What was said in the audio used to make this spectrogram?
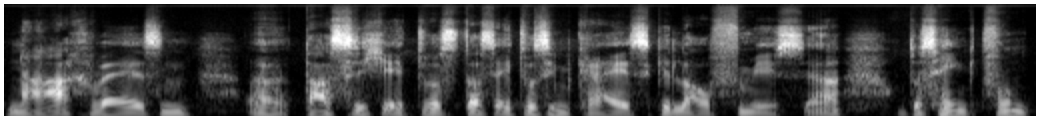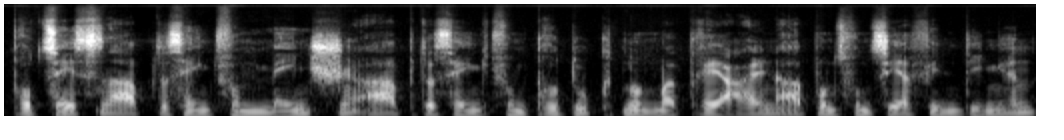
nachweisen, äh, dass sich etwas, dass etwas im Kreis gelaufen ist. Ja. Und das hängt von Prozessen ab, das hängt von Menschen ab, das hängt von Produkten und Materialien ab und von sehr vielen Dingen.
